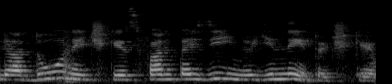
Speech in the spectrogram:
для донечки з фантазійної ниточки.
